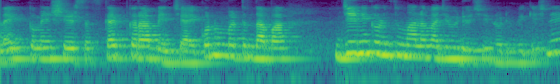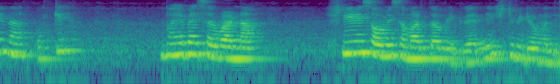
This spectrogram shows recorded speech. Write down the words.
लाईक कमेंट शेअर सबस्क्राईब करा. बेलचे ऐकून बटन दाबा. जेणेकरून तुम्हाला माझ्या व्हिडिओची नोटिफिकेशन येणार. ओके बाय बाय सर्वांना. श्री स्वामी समर्थ भेटूया नेक्स्ट व्हिडिओमध्ये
